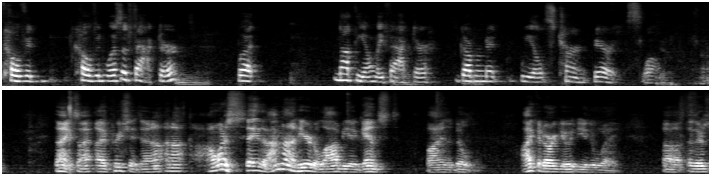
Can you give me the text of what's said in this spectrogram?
COVID, COVID was a factor, mm-hmm. but not the only factor. Government wheels turn very slow. Thanks, I, I appreciate that, and I, and I, I wanna say that I'm not here to lobby against buying the building. I could argue it either way. Uh, there's,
